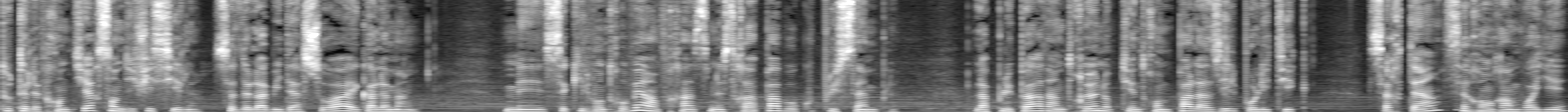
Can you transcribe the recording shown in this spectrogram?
Toutes les frontières sont difficiles, celle de Bidassoa également. Mais ce qu'ils vont trouver en France ne sera pas beaucoup plus simple. La plupart d'entre eux n'obtiendront pas l'asile politique. Certains seront renvoyés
